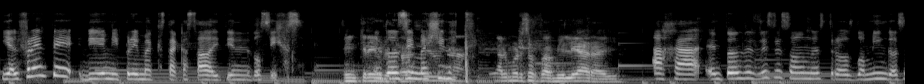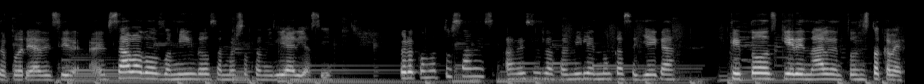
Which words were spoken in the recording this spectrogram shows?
y al frente vive mi prima que está casada y tiene dos hijas. Increíble. Entonces imagínate. almuerzo familiar ahí. Ajá, entonces esos son nuestros domingos, se podría decir. Eh, sábados, domingos, almuerzo familiar y así. Pero como tú sabes, a veces la familia nunca se llega, que todos quieren algo, entonces toca ver,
